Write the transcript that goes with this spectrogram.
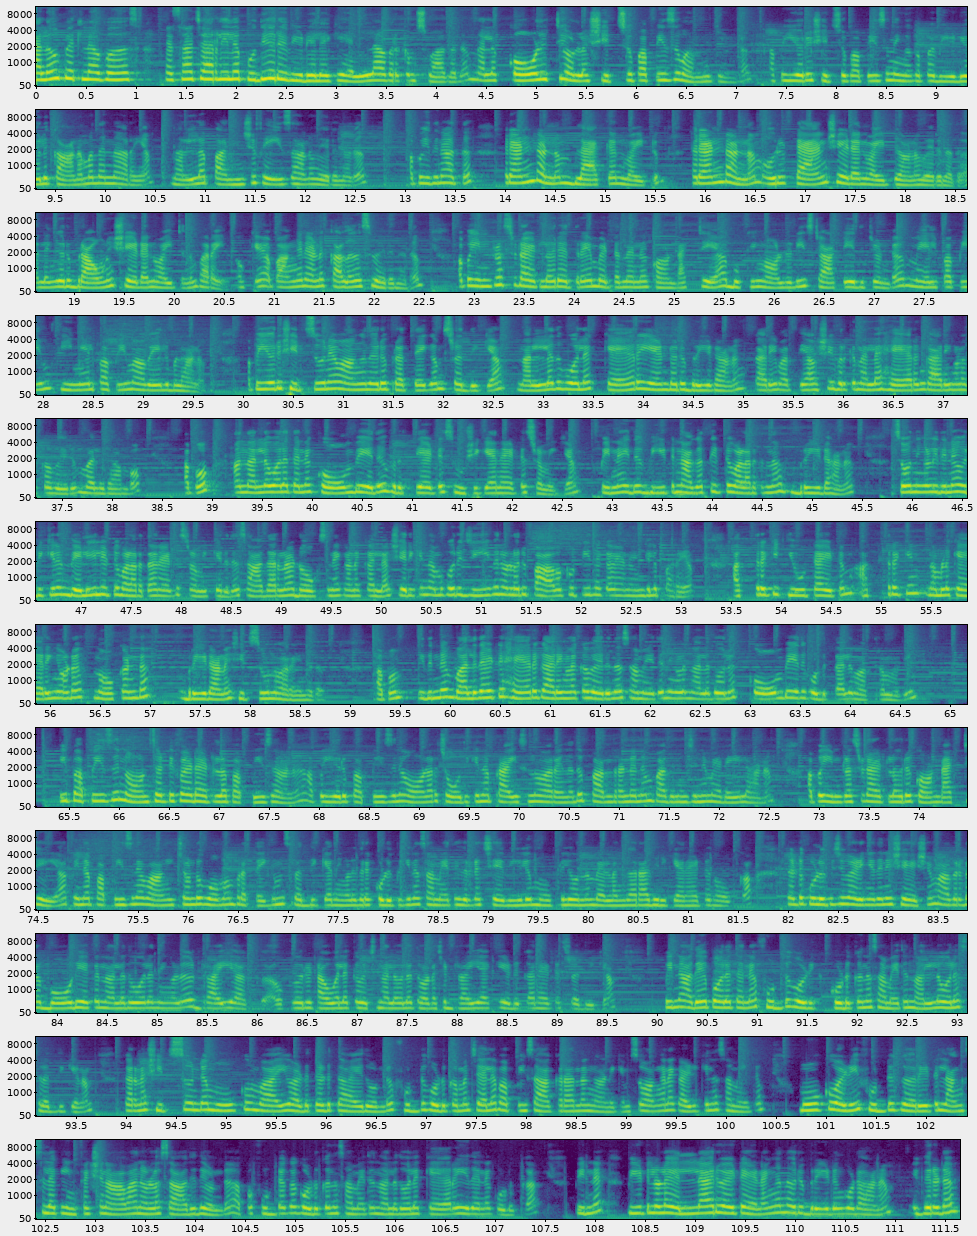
Hello pet lovers S R ചാർലിയിലെ പുതിയൊരു വീഡിയോയിലേക്ക് എല്ലാവർക്കും സ്വാഗതം. നല്ല ക്വാളിറ്റി ഉള്ള ഷിറ്റ്സു പപ്പീസ് വന്നിട്ടുണ്ട്. അപ്പോൾ ഈ ഒരു ഷിറ്റ്സു പപ്പീസ് നിങ്ങൾക്കിപ്പോൾ വീഡിയോയിൽ കാണുമ്പോൾ തന്നെ അറിയാം. നല്ല പഞ്ച് ഫേസ് ആണ് വരുന്നത്. അപ്പോൾ ഇതിനകത്ത് രണ്ടെണ്ണം ബ്ലാക്ക് ആൻഡ് വൈറ്റും രണ്ടെണ്ണം ഒരു ടാൻ ഷെയ്ഡ് ആൻഡ് വൈറ്റും ആണ് വരുന്നത്. അല്ലെങ്കിൽ ഒരു ബ്രൗൺ ഷെയ്ഡ് ആൻഡ് വൈറ്റ് എന്ന് പറയും. ഓക്കെ അപ്പോൾ അങ്ങനെയാണ് കളേഴ്സ് വരുന്നത്. അപ്പോൾ ഇൻട്രസ്റ്റഡ് ആയിട്ടുള്ളവർ എത്രയും പെട്ടെന്ന് തന്നെ കോൺടാക്ട് ചെയ്യുക. ബുക്കിംഗ് ഓൾറെഡി സ്റ്റാർട്ട് ചെയ്തിട്ടുണ്ട്. മെയിൽ പപ്പിയും ഫീമെയിൽ പപ്പിയും അവൈലബിൾ ആണ്. അപ്പോൾ ഈ ഒരു ഷിറ്റ്സുവിനെ വാങ്ങുന്നവർ പ്രത്യേകം ശ്രദ്ധിക്കുക. നല്ലതുപോലെ കെയർ ചെയ്യേണ്ട ഒരു ബ്രീഡാണ്. കാര്യം അത്യാവശ്യം ഇവർക്ക് നല്ല ഹെയറും കാര്യങ്ങളൊക്കെ വരും വലുതാകുമ്പോൾ അപ്പോൾ അത് നല്ലപോലെ തന്നെ കോംബ് ചെയ്ത് വൃത്തിയായിട്ട് സൂക്ഷിക്കാനായിട്ട് ശ്രമിക്കാം. പിന്നെ ഇത് വീട്ടിനകത്തിട്ട് വളർത്തുന്ന ബ്രീഡാണ്. സോ നിങ്ങൾ ഇതിനെ ഒരിക്കലും വെളിയിലിട്ട് വളർത്താനായിട്ട് ശ്രമിക്കരുത്. സാധാരണ ഡോഗ്സിനെ കണക്കല്ല. ശരിക്കും നമുക്കൊരു ജീവനുള്ളൊരു പാവക്കുട്ടി എന്നൊക്കെ വേണമെങ്കിൽ പറയാം. അത്രയ്ക്ക് ക്യൂട്ടായിട്ടും അത്രയ്ക്കും നമ്മൾ കെയറിങ്ങോടെ നോക്കേണ്ട ബ്രീഡാണ് ഷിറ്റ്സു എന്ന് പറയുന്നത്. അപ്പം ഇതിന്റെ വലുതായിട്ട് ഹെയർ കാര്യങ്ങളൊക്കെ വരുന്ന സമയത്ത് നിങ്ങൾ നല്ലതുപോലെ കോംബ് ചെയ്ത് കൊടുത്താൽ മാത്രം മതി. ഈ പപ്പീസ് നോൺ സർട്ടിഫൈഡ് ആയിട്ടുള്ള പപ്പീസാണ് അപ്പോൾ ഈ ഒരു പപ്പീസിന് ഓണർ ചോദിക്കുന്ന പ്രൈസ് എന്ന് പറയുന്നത് പന്ത്രണ്ടിനും പതിനഞ്ചിനും ഇടയിലാണ്. അപ്പോൾ ഇൻട്രസ്റ്റഡ് ആയിട്ടുള്ളവർ കോൺടാക്റ്റ് ചെയ്യുക. പിന്നെ പപ്പീസിനെ വാങ്ങിച്ചുകൊണ്ട് പോകുമ്പോൾ പ്രത്യേകം ശ്രദ്ധിക്കുക. നിങ്ങൾ ഇവരെ കുളിപ്പിക്കുന്ന സമയത്ത് ഇവരുടെ ചെവിയിലും മൂക്കിലും ഒന്നും വെള്ളം കയറാതിരിക്കാനായിട്ട് നോക്കുക. എന്നിട്ട് കുളിപ്പിച്ച് കഴിഞ്ഞതിന് ശേഷം അവരുടെ ബോഡിയൊക്കെ നല്ലതുപോലെ നിങ്ങൾ ഡ്രൈ ആക്കുക. ഒക്കെ ഒരു ടവലൊക്കെ വെച്ച് നല്ലപോലെ തുടച്ച് ഡ്രൈ ആക്കി എടുക്കാനായിട്ട് ശ്രദ്ധിക്കാം പിന്നെ അതേപോലെ തന്നെ ഫുഡ് കൊടുക്കുന്ന സമയത്ത് നല്ലപോലെ ശ്രദ്ധിക്കണം. കാരണം ഷിറ്റ്സുവിന്റെ മൂക്കും വായും അടുത്തടുത്തായതുകൊണ്ട് ഫുഡ് കൊടുക്കുമ്പോൾ ചില പപ്പീസ് ആക്രാന്തം കാണിക്കും. സോ അങ്ങനെ കഴിക്കുന്ന സമയത്ത് മൂക്ക് വഴി ഫുഡ് കയറിയിട്ട് ലങ്സിലൊക്കെ ഇൻഫെക്ഷൻ ആവാനുള്ള സാധ്യതയുണ്ട്. അപ്പോൾ ഫുഡൊക്കെ കൊടുക്കുന്ന സമയത്ത് നല്ലതുപോലെ കെയർ ചെയ്ത് തന്നെ കൊടുക്കുക. പിന്നെ വീട്ടിലുള്ള എല്ലാവരുമായിട്ട് ഇണങ്ങുന്ന ഒരു ബ്രീഡും കൂടാണ്. ഇവരുടെ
